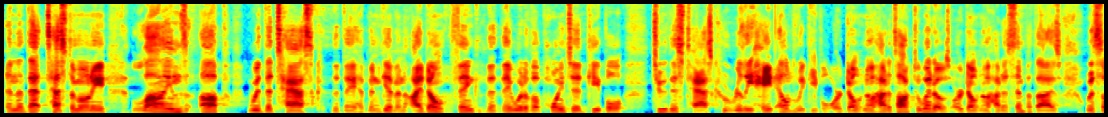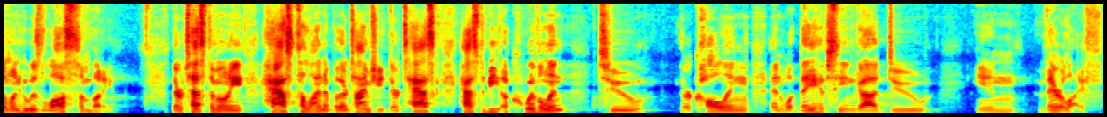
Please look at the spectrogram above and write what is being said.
and that that testimony lines up with the task that they have been given. I don't think that they would have appointed people to this task who really hate elderly people or don't know how to talk to widows or don't know how to sympathize with someone who has lost somebody. Their testimony has to line up with their timesheet. Their task has to be equivalent to their calling and what they have seen God do in their life.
